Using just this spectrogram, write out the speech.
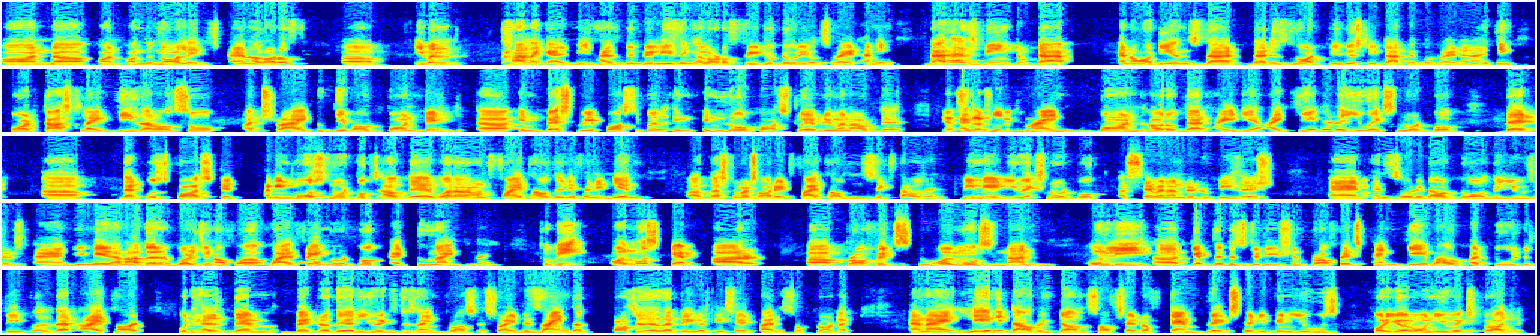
on uh, on on the knowledge. And a lot of uh, even khan academy has been releasing a lot of free tutorials right? I mean that has been to tap an audience that that is not previously tappable right and i think podcasts like these are also a try to give out content uh, in best way possible in, in low cost to everyone out there. Yes, and definitely. Niche Mind born out of that idea. I created a UX notebook that uh, that was costed. I mean, most notebooks out there were around 5,000. If an Indian uh, customer saw it, 5,000, 6,000. We made UX notebook a uh, 700 rupees ish and, and sold it out to all the users. And we made another version of a wireframe notebook at 299. So we almost kept our uh, profits to almost none, only uh, kept the distribution profits and gave out a tool to people that I thought would help them better their UX design process. So I designed the process, as I previously said, Pirates of product, and I laid it out in terms of set of templates that you can use for your own UX project.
